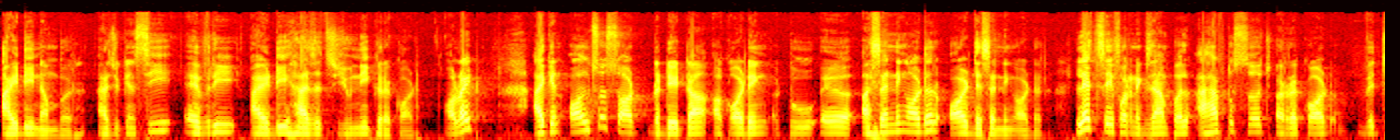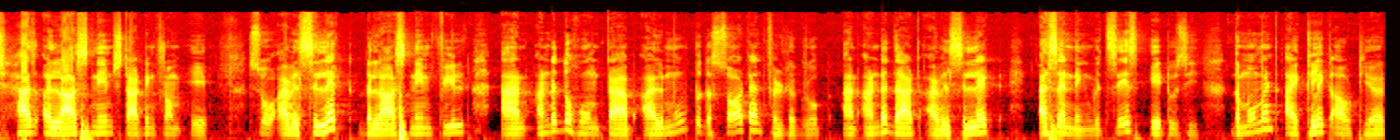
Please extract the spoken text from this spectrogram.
ID number. As you can see, every ID has its unique record. Alright. I can also sort the data according to uh, ascending order or descending order. Let's say for an example, I have to search a record which has a last name starting from A. So I will select the last name field and under the home tab, I'll move to the sort and filter group and under that I will select ascending which says A to Z. The moment I click out here,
